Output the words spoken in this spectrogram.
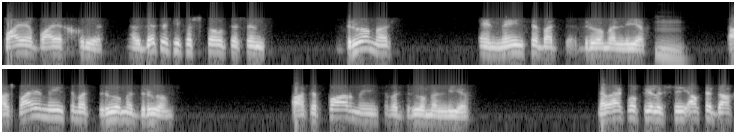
baie baie groot. Nou dit is die verskil tussen dromers en mense wat drome leef. Mm. Daar's baie mense wat drome droom. Daar's 'n paar mense wat drome leef. Nou ek wil vir julle sê elke dag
